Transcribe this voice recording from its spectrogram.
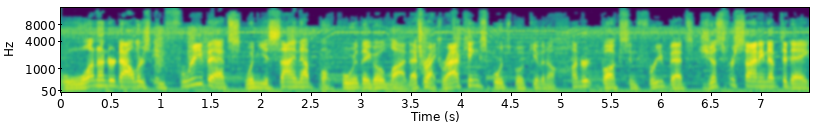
$100 in free bets when you sign up before they go live. That's right. DraftKings Sportsbook giving 100 bucks in free bets just for signing up today.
